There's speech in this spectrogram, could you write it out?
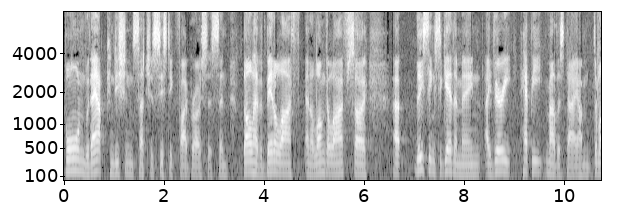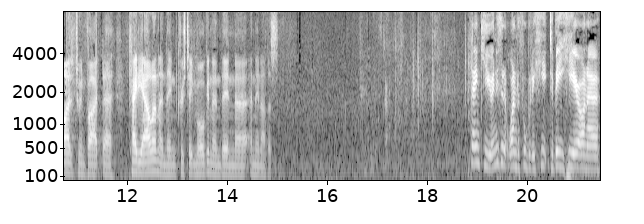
born without conditions such as cystic fibrosis and they'll have a better life and a longer life. So uh, these things together mean a very happy Mother's Day. I'm delighted to invite uh, Katie Allen and then Christine Morgan and then, uh, and then others. Thank you, and isn't it wonderful to, be here on a,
